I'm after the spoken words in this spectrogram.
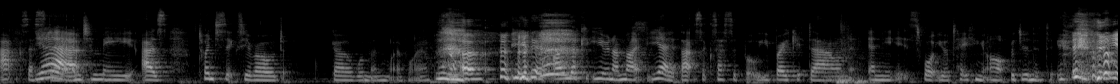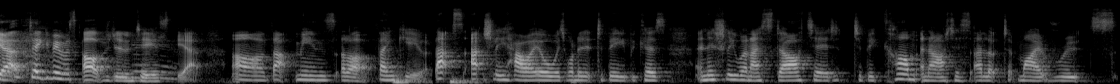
accessed Yeah. it. And to me, as 26 year old girl, woman, whatever I am, um, you know, I look at you and I'm like, yeah, that's accessible. You break it down and it's what you're taking art virginity. yeah, taking people's art virginities. Yeah. Yeah. Oh, that means a lot. Thank you. That's actually how I always wanted it to be because initially, when I started to become an artist, I looked at my roots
